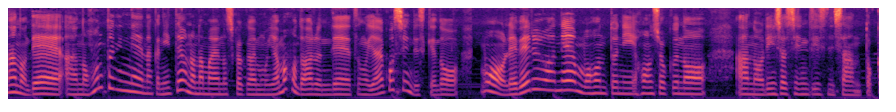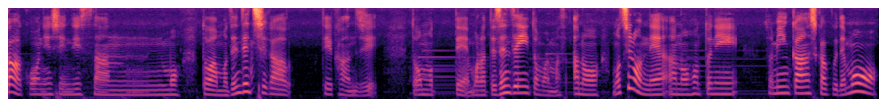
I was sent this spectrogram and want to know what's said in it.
なのであの本当にねなんか似たような名前の資格がもう山ほどあるんでそのややこしいんですけどもうレベルはねもう本当に本職のあの臨床心理士さんとか公認心理師さんもとはもう全然違うっていう感じと思ってもらって全然いいと思います。あのもちろんねあの本当に民間資格でも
